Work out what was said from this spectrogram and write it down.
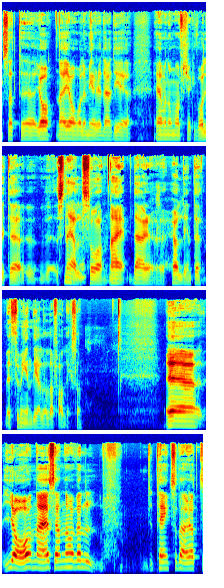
Så att, uh, ja, nej, jag håller med dig där. Det är, även om man försöker vara lite uh, snäll mm. så, nej, där höll det inte för min del i alla fall liksom. ja, nej, sen har jag väl tänkt sådär att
